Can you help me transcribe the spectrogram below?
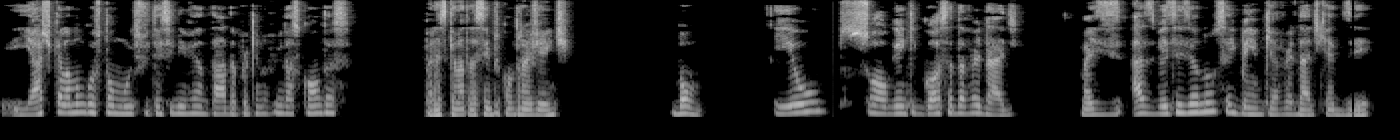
e acho que ela não gostou muito de ter sido inventada, porque no fim das contas, parece que ela tá sempre contra a gente. Bom, eu sou alguém que gosta da verdade. Mas às vezes eu não sei bem o que a verdade quer dizer.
